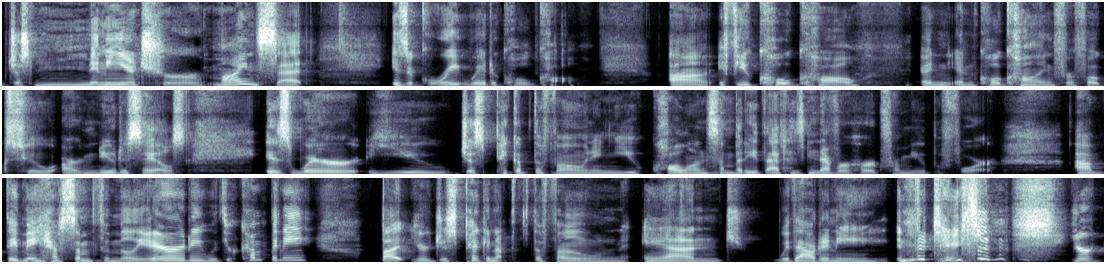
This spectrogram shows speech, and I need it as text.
just miniature mindset, is a great way to cold call. Uh, if you cold call, and, and cold calling for folks who are new to sales is where you just pick up the phone and you call on somebody that has never heard from you before. Um, they may have some familiarity with your company, but you're just picking up the phone and without any invitation, you're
